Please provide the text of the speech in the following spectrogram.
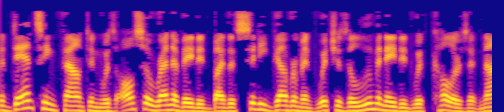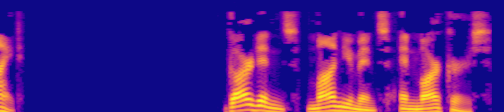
A dancing fountain was also renovated by the city government which is illuminated with colors at night. Gardens, monuments, and markers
